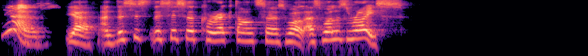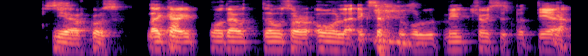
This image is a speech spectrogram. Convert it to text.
yes. Yeah, and this is this is a correct answer as well, as well as rice. Yeah, of course. Like yeah. I thought out, those are all acceptable milk choices, but yeah, yeah.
